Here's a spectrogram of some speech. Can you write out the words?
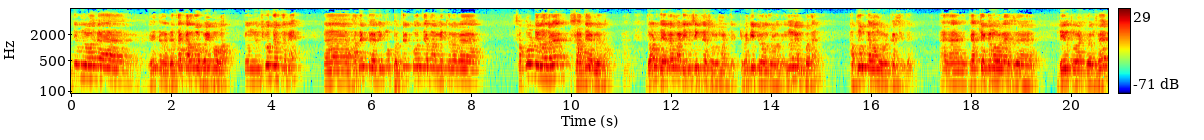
ಉದ್ಯಮದೊಳಗ ಹೇಳಿದ್ನಲ್ಲ, ಗತಕಾಲದ ವೈಭವ. ಇವನು ನೆನ್ಸ್ಕೊತಿರ್ತಾನೆ ಅದಕ್ಕೆ ನಿಮ್ಮ ಪತ್ರಿಕೋದ್ಯಮ ಮಿತ್ರರ ಸಪೋರ್ಟ್ ಇಲ್ಲಂದ್ರೆ ಸಾಧ್ಯ ಆಗಲಿಲ್ಲ ದೊಡ್ಡ ಧೈರ್ಯ ಮಾಡಿ ಇದು ಸಿಗ್ನೆ ಶುರು ಮಾಡಿದ್ದೆ ಟ್ವೆಂಟಿ ಟ್ವೆಲ್ವ್ದೊಳಗೆ ಇನ್ನೂ ನೆನಪದ, ಅಬ್ದುಲ್ ಕಲಾಂ ಅವರು ಕರೆಸಿದ್ದೆ. Just taken over as dean student welfare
